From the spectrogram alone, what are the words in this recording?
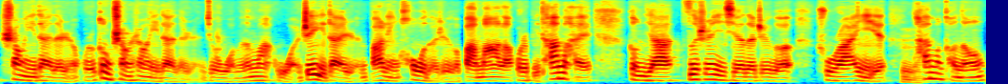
上一代的人或者更上上一代的人，就是我们的妈，我这一代人八零后的这个爸妈了，或者比他们还更加资深一些的这个叔叔阿姨，他们可能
